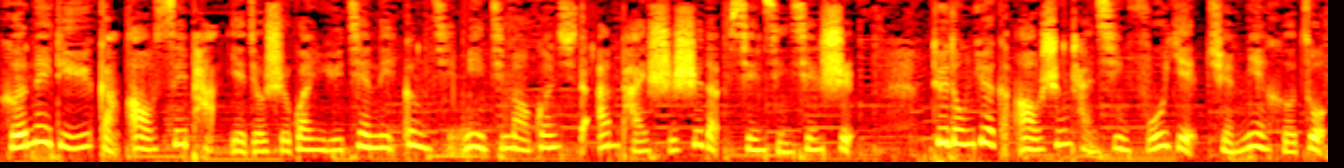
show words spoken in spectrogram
和内地与港澳 CPA，也就是关于建立更紧密经贸关系的安排实施的先行先试，推动粤港澳生产性服务业全面合作，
